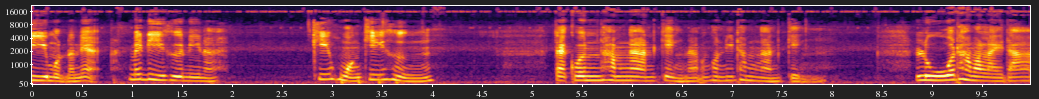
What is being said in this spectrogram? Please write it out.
ดีหมดนะเนี่ย ไม่ดีคือนี้นะ ขี้หวงขี้หึง แต่คนทำงานเก่งนะ เป็นคนที่ทำงานเก่ง รู้ว่าทำอะไรได้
